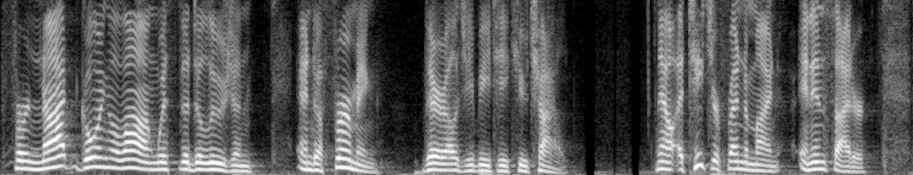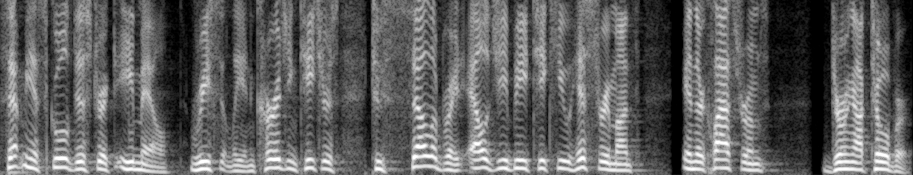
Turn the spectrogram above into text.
for not going along with the delusion and affirming their LGBTQ child. Now, a teacher friend of mine, an insider, sent me a school district email recently encouraging teachers to celebrate LGBTQ History Month in their classrooms during October.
